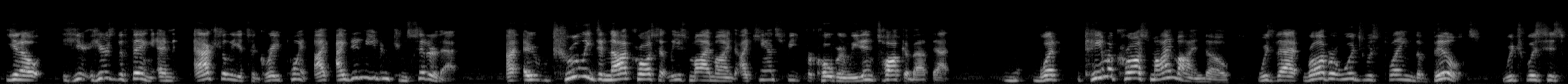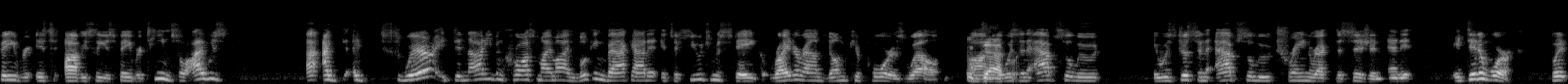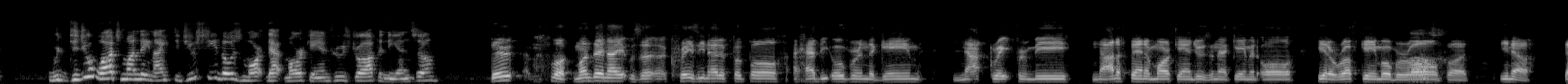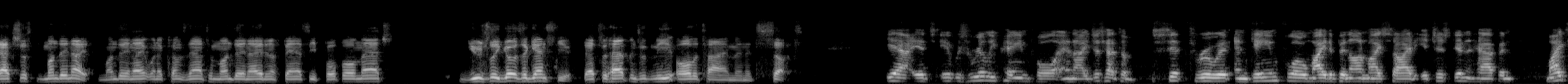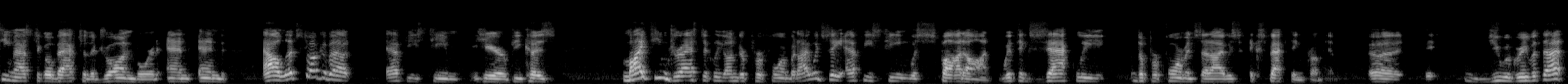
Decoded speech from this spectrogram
you know here, here's the thing, and actually, it's a great point. I, I didn't even consider that. I, it truly did not cross at least my mind. I can't speak for Coburn. We didn't talk about that. What came across my mind though was that Robert Woods was playing the Bills, which was his favorite. It's obviously his favorite team. So I was I, I, swear it did not even cross my mind. Looking back at it, it's a huge mistake right around Yom Kippur as well. Exactly. Um, it was an absolute, it was just an absolute train wreck decision, and it it didn't work. But did you watch Monday night? Did you see those Mark that Mark Andrews drop in the end zone? There, look, Monday night was a, crazy night of football. I had the over in the game. Not great for me. Not a fan of Mark Andrews in that game at all. He had a rough game overall, oh. but you know that's just Monday night. Monday night, when it comes down to Monday night in a fantasy football match, usually goes against you. That's what happens with me all the time, and it sucks. Yeah, it's it was really painful, and I just had to sit through it. And game flow might have been on my side. It just didn't happen. My team has to go back to the drawing board. And and Al, let's talk about Effie's team here because my team drastically underperformed, but I would say Effie's team was spot on with exactly the performance that I was expecting from him. Uh, do you agree with that?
